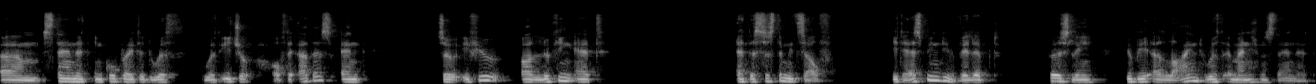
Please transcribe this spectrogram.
um, standard incorporated with with each of the others and so if you are looking at at the system itself it has been developed firstly to be aligned with a management standard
